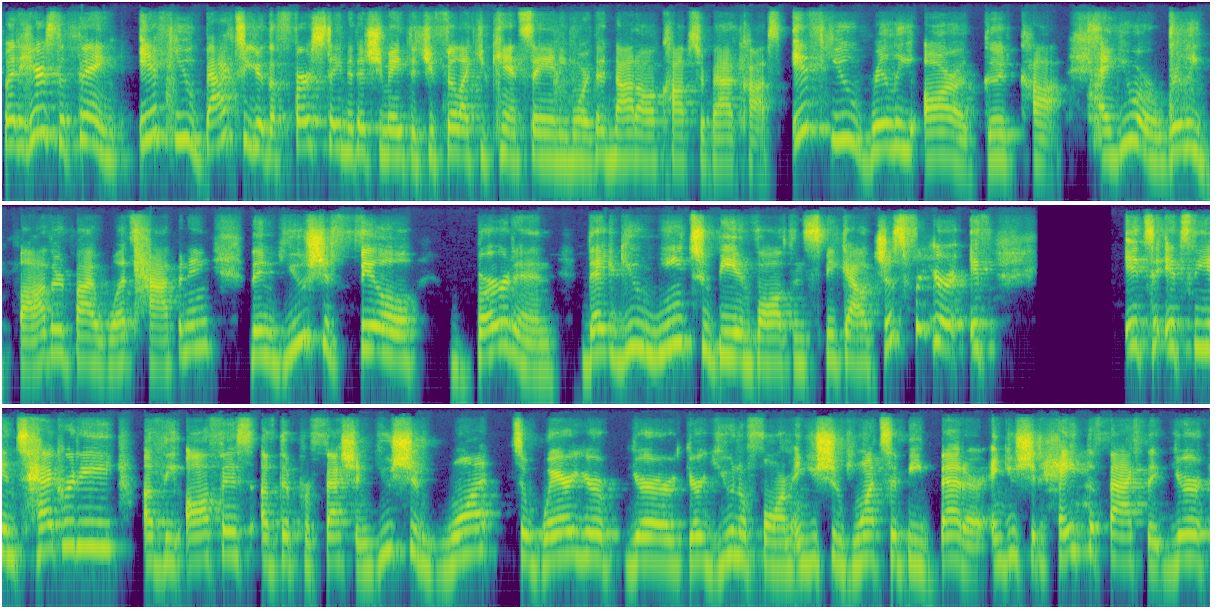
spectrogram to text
But here's the thing. If you back to your the first statement that you made that you feel like you can't say anymore that not all cops are bad cops. If you really are a good cop and you are really bothered by what's happening, then you should feel burden that you need to be involved and speak out just for your if it's it's the integrity of the office of the profession. You should want to wear your your your uniform and you should want to be better. And you should hate the fact that you're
